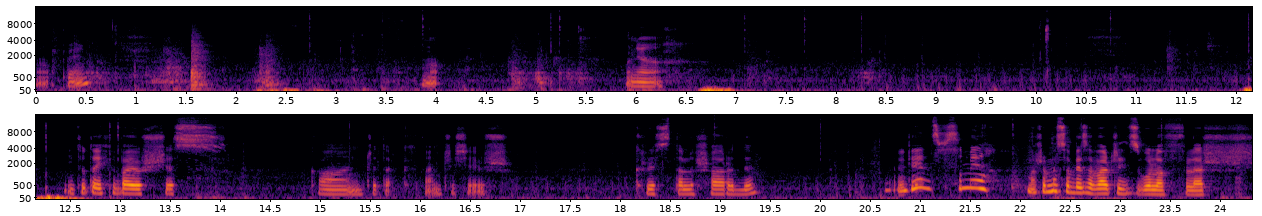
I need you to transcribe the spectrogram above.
Okej. No. O nie. I tutaj chyba już się skończy, tak, kończy się już krystal shardy. Więc w sumie możemy sobie zawalczyć z Wall of Flash.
